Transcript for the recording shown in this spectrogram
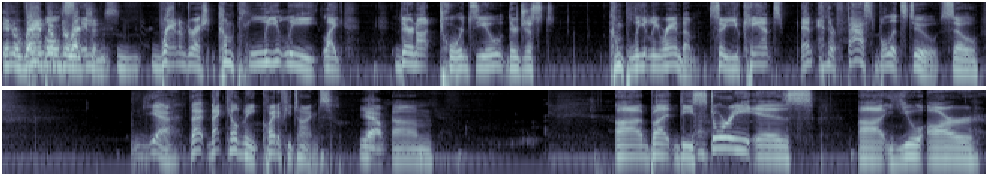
in random bolts in directions. random direction completely like they're not towards you they're just completely random so you can't and and they're fast bullets too so yeah that that killed me quite a few times Yeah. um uh but the story is uh you are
